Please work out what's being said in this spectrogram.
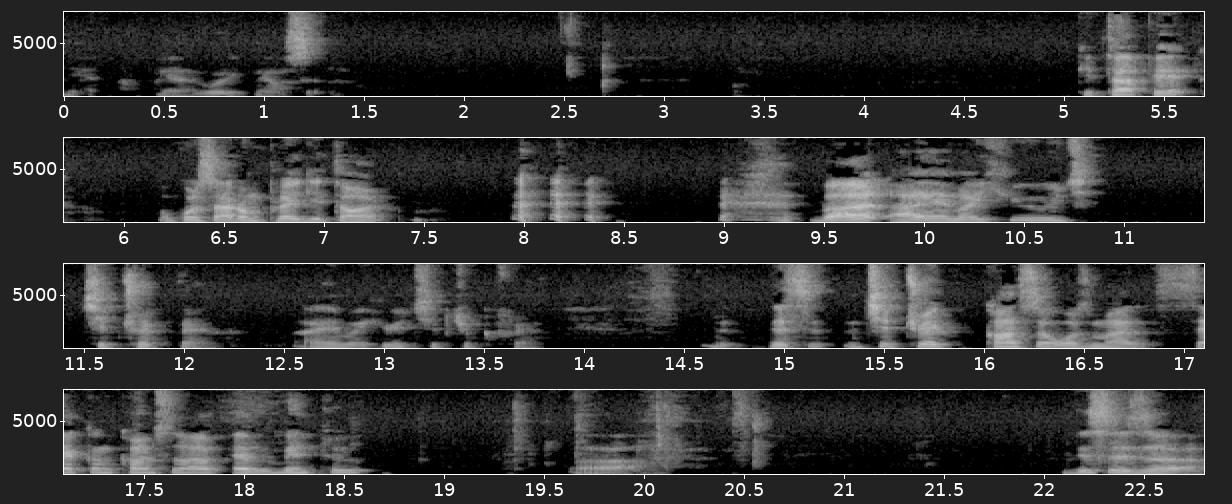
yeah yeah rick nelson guitar pick of course i don't play guitar but i am a huge Cheap Trick fan. I am a huge Cheap Trick fan. This Cheap Trick concert was my second concert i've ever been to. Uh, this is a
